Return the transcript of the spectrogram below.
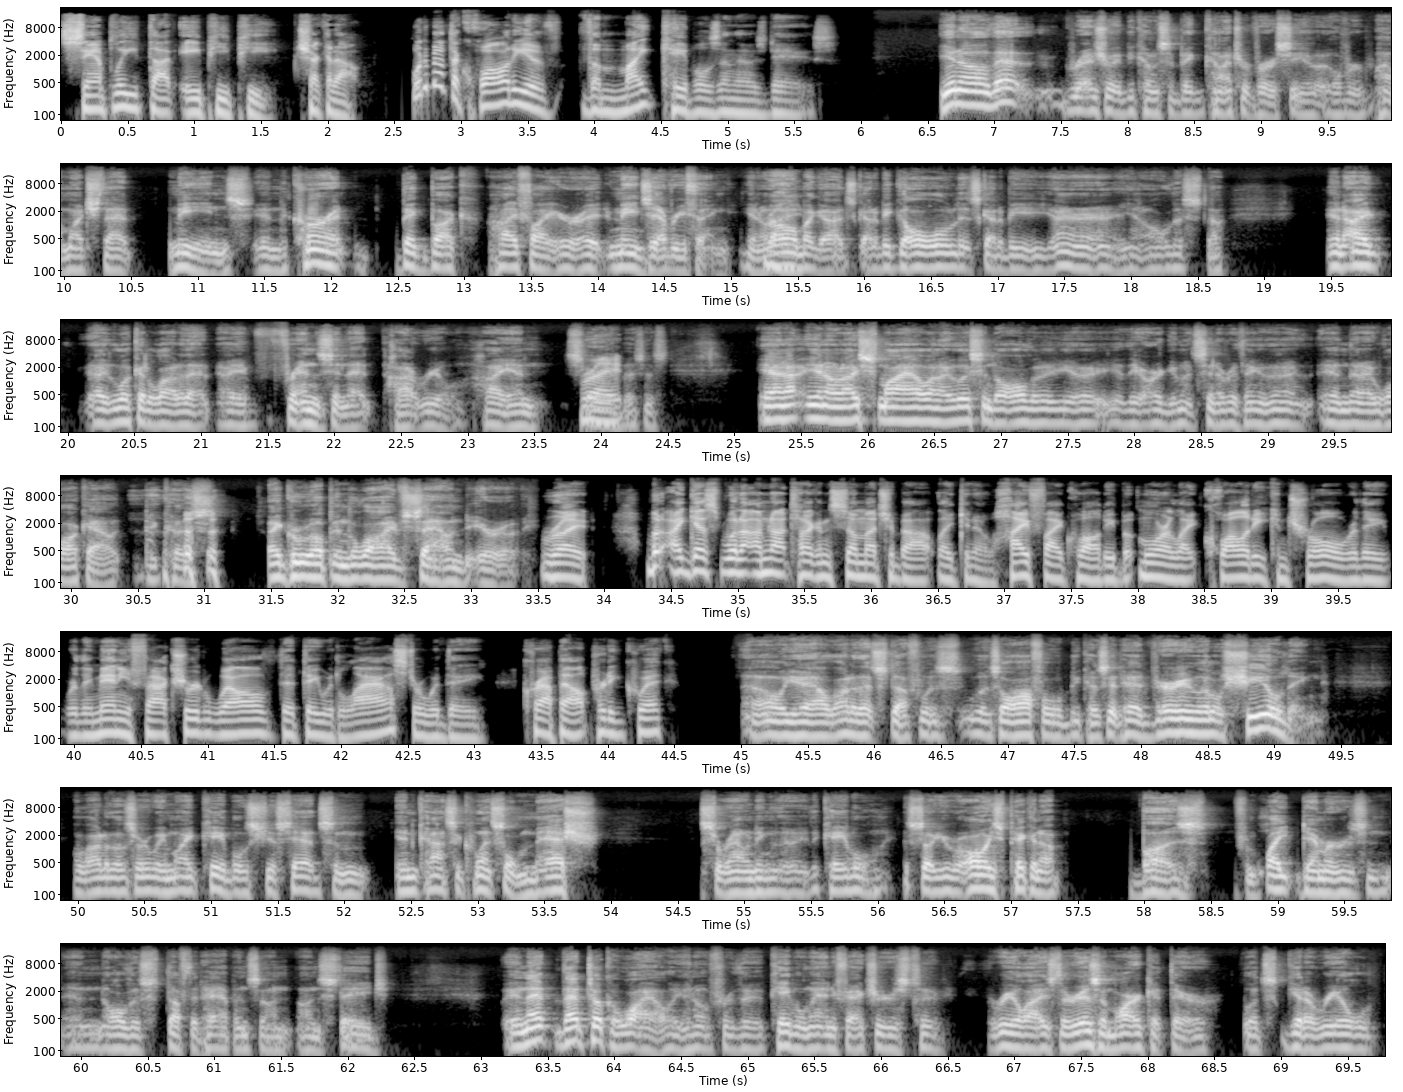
Samply.app. Check it out. What about the quality of the mic cables in those days? You know, that gradually becomes a big controversy over how much that means. In the current big buck hi-fi era, it means everything. You know, right. oh my God, it's got to be gold, it's got to be, uh, you know, all this stuff. And I, I look at a lot of that. I have friends in that hot, real high-end right. business, and I, you know, I smile and I listen to all the uh, the arguments and everything, and then I, and then I walk out because I grew up in the live sound era. Right. But I guess what I'm not talking so much about like, you know, hi-fi quality, but more like quality control. Were they were they manufactured well that they would last or would they crap out pretty quick? Oh yeah, a lot of that stuff was was awful because it had very little shielding. A lot of those early mic cables just had some inconsequential mesh surrounding the, the cable. So you were always picking up buzz from light dimmers and, and all this stuff that happens on, on stage. And that, that took a while, you know, for the cable manufacturers to realize there is a market there. Let's get a real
